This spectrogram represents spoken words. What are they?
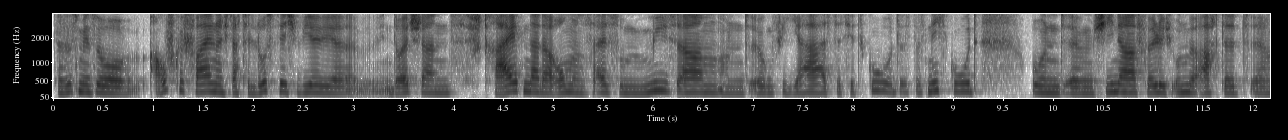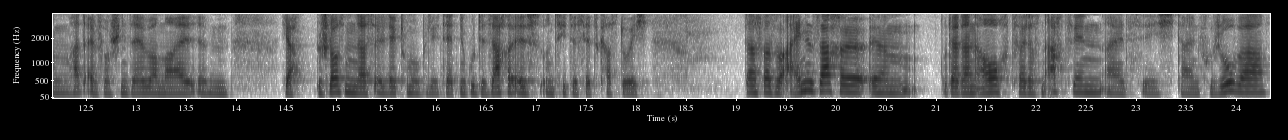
das ist mir so aufgefallen und ich dachte, lustig, wir, wir in Deutschland streiten da darum und es ist alles so mühsam und irgendwie, ja, ist das jetzt gut, ist das nicht gut? Und ähm, China, völlig unbeachtet, ähm, hat einfach schon selber mal ähm, ja, beschlossen, dass Elektromobilität eine gute Sache ist und zieht das jetzt krass durch. Das war so eine Sache. Ähm, oder dann auch 2018, als ich da in Fuzhou war,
